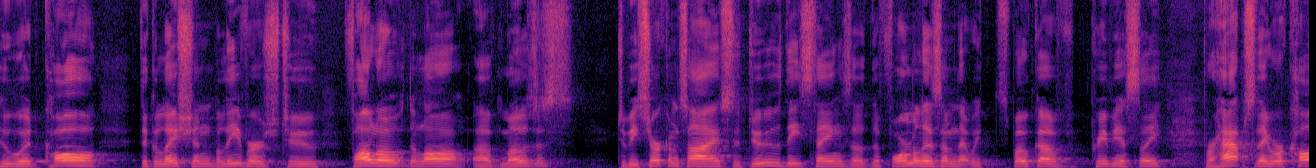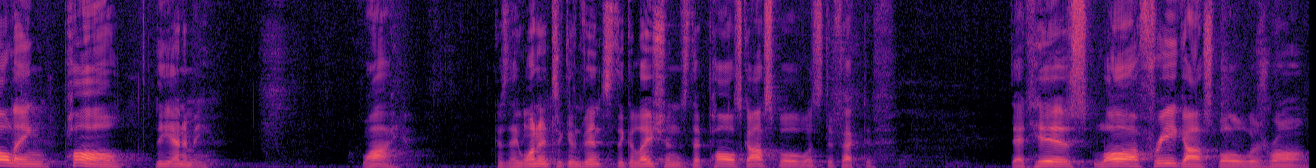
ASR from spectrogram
who would call the Galatian believers to follow the law of Moses, to be circumcised, to do these things, the, the formalism that we spoke of previously, perhaps they were calling Paul the enemy. Why? Because they wanted to convince the Galatians that Paul's gospel was defective, that his law free gospel was wrong,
